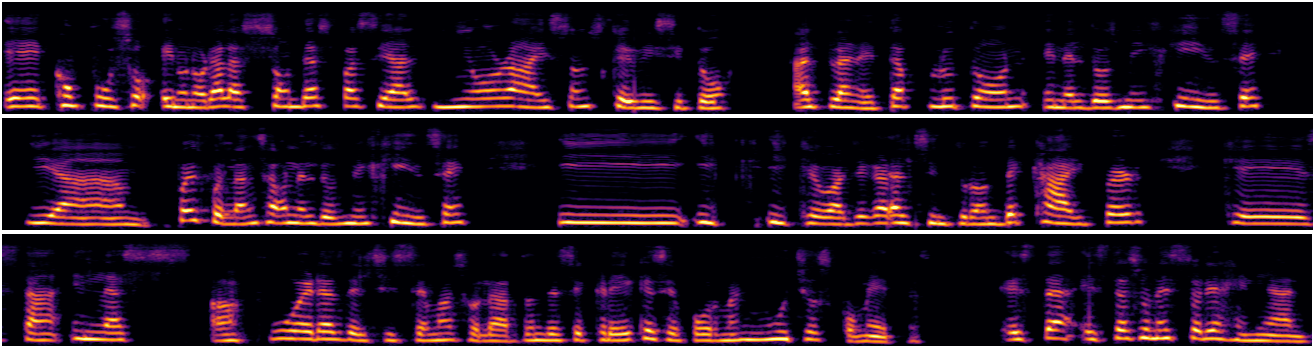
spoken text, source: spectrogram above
eh, compuso en honor a la sonda espacial New Horizons que visitó al planeta Plutón en el 2015 y pues fue lanzado en el 2015 y, y, que va a llegar al cinturón de Kuiper que está en las afueras del sistema solar donde se cree que se forman muchos cometas. Esta, esta es una historia genial.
